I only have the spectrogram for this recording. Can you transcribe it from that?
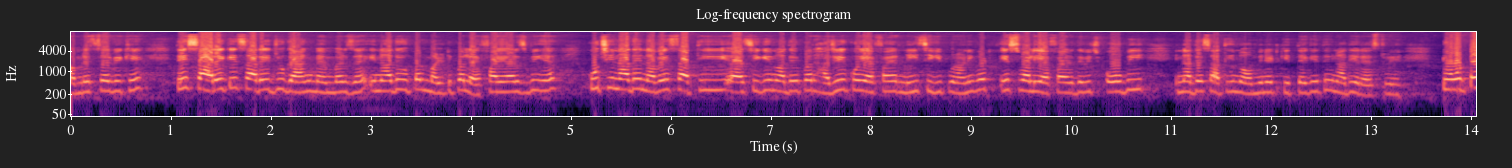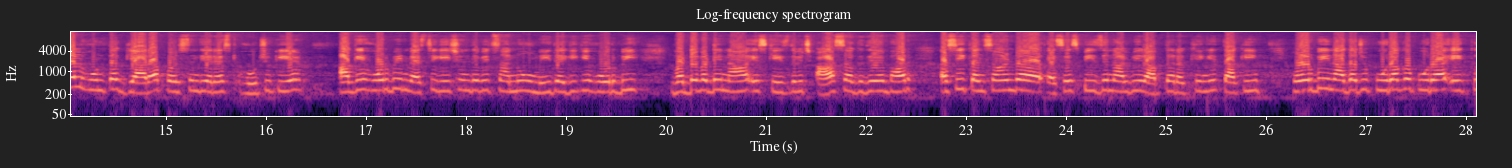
ਅੰਮ੍ਰਿਤਸਰ ਵਿਖੇ। ਤੇ ਸਾਰੇ ਕੇ ਸਾਰੇ ਜੋ ਗੈਂਗ ਮੈਂਬਰਸ ਹੈ, ਇਹਨਾਂ ਦੇ ਉੱਪਰ ਮਲਟੀਪਲ ਐਫ ਆਈ ਆਰਸ ਵੀ ਹੈ। ਕੁਝ ਇਹਨਾਂ ਦੇ ਨਵੇਂ ਸਾਥੀ ਸੀਗੇ, ਉਹਨਾਂ ਦੇ ਉੱਪਰ ਹਜੇ ਕੋਈ ਐਫ ਆਈ ਆਰ ਨਹੀਂ ਸੀਗੀ ਪੁਰਾਣੀ ਬਟ ਇਸ ਵਾਲੀ ਐਫ ਆਈ ਆਰ ਦੇ ਵਿੱਚ ਉਹ ਵੀ ਇਹਨਾਂ ਦੇ ਸਾਥੀ ਨੋਮੀਨੇਟ ਕੀਤੇ ਗਏ ਤੇ ਉਹਨਾਂ ਦੀ ਅਰੈਸਟ ਹੋਈ ਟੋਟਲ ਹੁਣ ਤੱਕ 11 ਪਰਸਨ ਦੀ ਅਰੈਸਟ ਹੋ ਚੁੱਕੀ ਹੈ। ਅੱਗੇ ਹੋਰ ਵੀ ਇਨਵੈਸਟੀਗੇਸ਼ਨ ਦੇ ਵਿੱਚ ਸਾਨੂੰ ਉਮੀਦ ਹੈਗੀ ਕਿ ਹੋਰ ਵੀ ਵੱਡੇ ਵੱਡੇ ਨਾਂ ਇਸ ਕੇਸ ਦੇ ਵਿੱਚ ਆ ਸਕਦੇ ਆ। ਬਾਹਰ ਅਸੀਂ ਕੰਸਰਨਡ ਐਸਐਸਪੀਜ਼ ਦੇ ਨਾਲ ਵੀ ਰਾਬਤਾ ਰੱਖਾਂਗੇ ਤਾਂ ਕਿ ਹੋਰ ਵੀ ਇਹਨਾਂ ਦਾ ਜੋ ਪੂਰਾ ਦਾ ਪੂਰਾ ਇੱਕ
